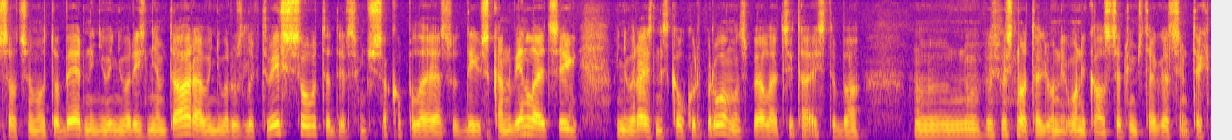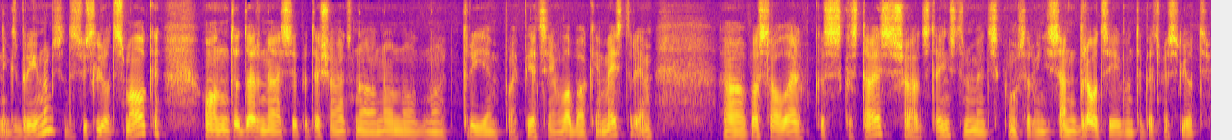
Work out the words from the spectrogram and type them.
saucamo to bērniņu viņi var izņemt ārā, viņi var uzlikt virsū, tad ir, viņš sakopulējās uz divu skanu vienlaicīgi. Viņi var aiznest kaut kur prom un spēlēt citā istabā. Nu, visnotaļ unikāls 17. gadsimta tehnikas brīnums. Tas viss ļoti smalki. Un Darnēs ir patiešām viens no, no, no, no trījiem vai pieciem labākajiem meistariem. Pasaulē, kas, kas taisa šādus instrumentus, mums ar viņu sena draudzība, un tāpēc mēs ļoti,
